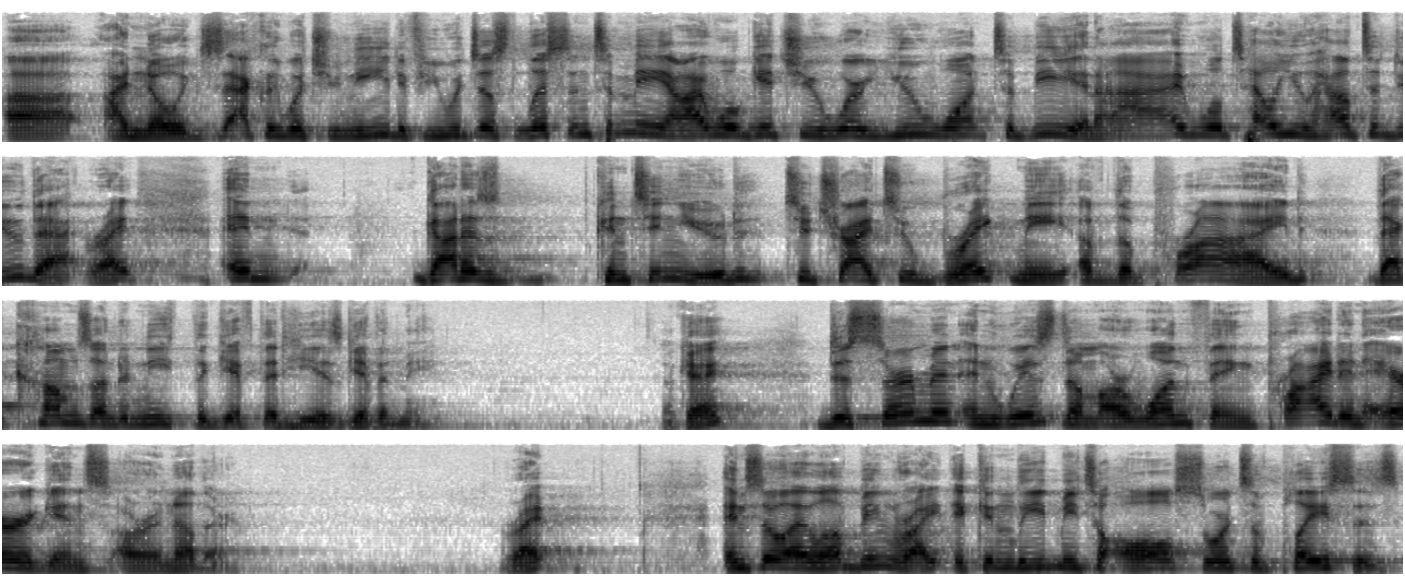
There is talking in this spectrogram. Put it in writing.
Uh, I know exactly what you need. If you would just listen to me, I will get you where you want to be, and I will tell you how to do that, right? And God has continued to try to break me of the pride that comes underneath the gift that He has given me. Okay? Discernment and wisdom are one thing, pride and arrogance are another. Right? And so I love being right. It can lead me to all sorts of places.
